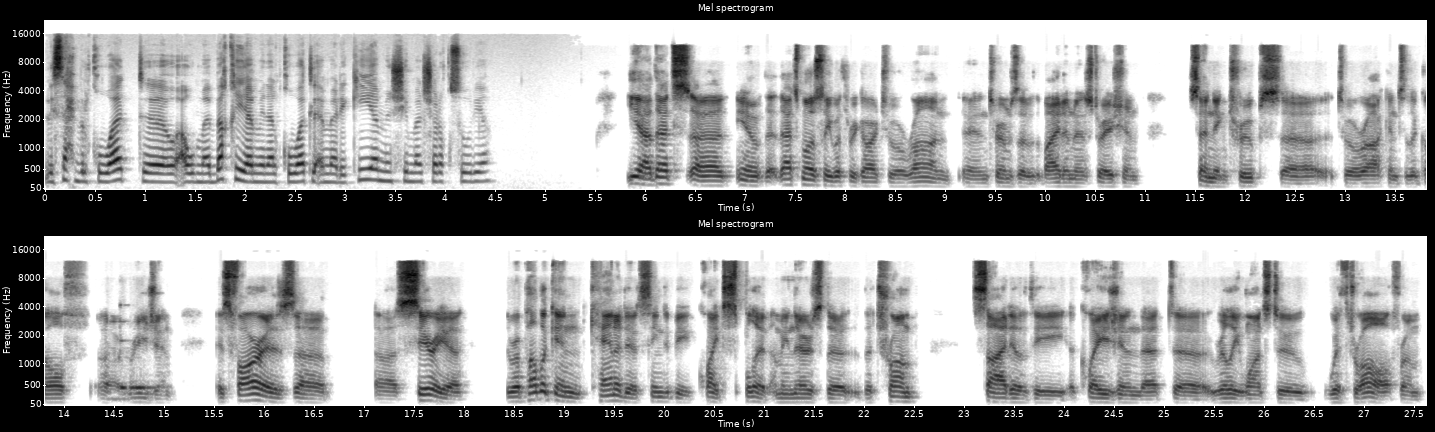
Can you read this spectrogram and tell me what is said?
لسحب القوات أو ما بقي من القوات الأمريكية من شمال شرق سوريا؟ Yeah, that's uh, you know that's mostly with regard to Iran in terms of the Biden administration. Sending troops uh, to Iraq and to the Gulf uh, region. As far as uh, Syria, the Republican candidates seem to be quite split. I mean, there's the the Trump side of the equation that uh, really wants to withdraw from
